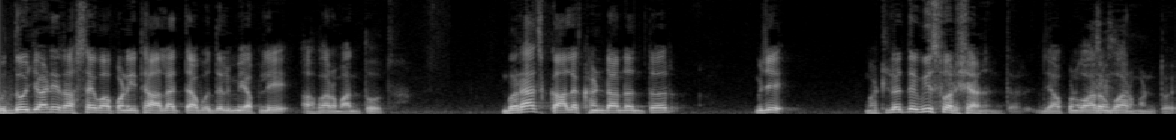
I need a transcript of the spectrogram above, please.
उद्धवजी आणि राजसाहेब आपण इथे आलात त्याबद्दल मी आपले आभार मानतोच. बऱ्याच कालखंडानंतर म्हणजे म्हटलं तर वीस वर्षानंतर जे आपण वारंवार म्हणतोय.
